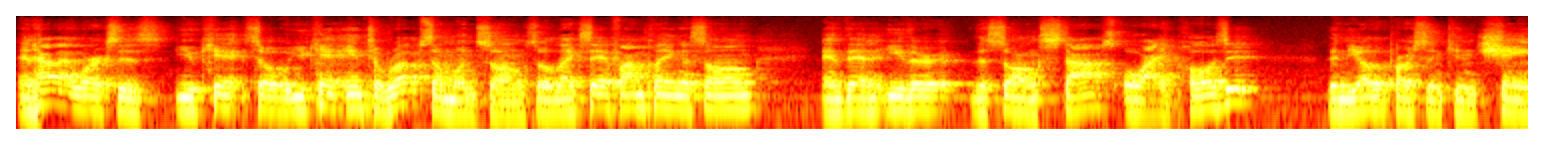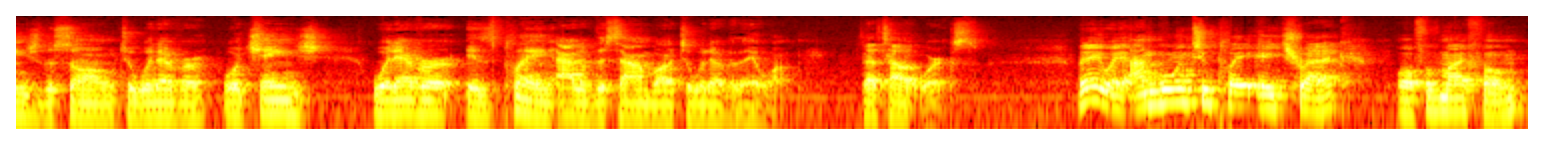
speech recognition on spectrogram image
And how that works is you can't so you can't interrupt someone's song. So like say if I'm playing a song and then either the song stops or I pause it, then the other person can change the song to whatever or change whatever is playing out of the soundbar to whatever they want. That's how it works. But anyway, I'm going to play a track off of my phone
